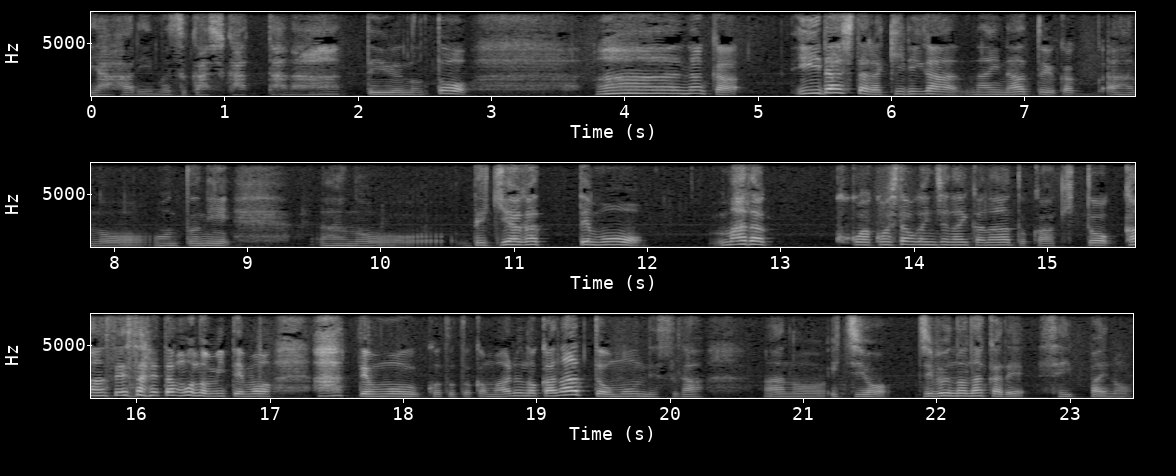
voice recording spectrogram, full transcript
やはり難しかったなっていうのとうーんなんか言い出したらキリがないなというかあの本当にあの出来上がってもまだここはこうした方がいいんじゃないかなとかきっと完成されたものを見てもあって思うこととかもあるのかなと思うんですがあの一応自分の中で精一杯の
